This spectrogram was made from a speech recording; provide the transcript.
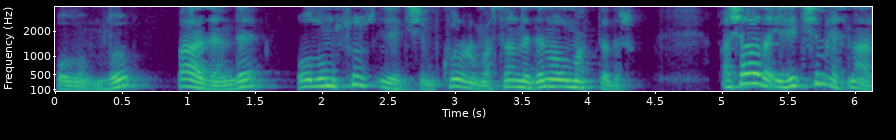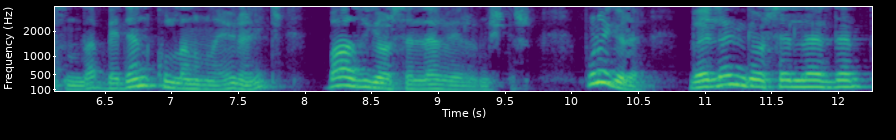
olumlu, bazen de olumsuz iletişim kurulmasına neden olmaktadır. Aşağıda iletişim esnasında beden kullanımına yönelik bazı görseller verilmiştir. Buna göre verilen görsellerden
